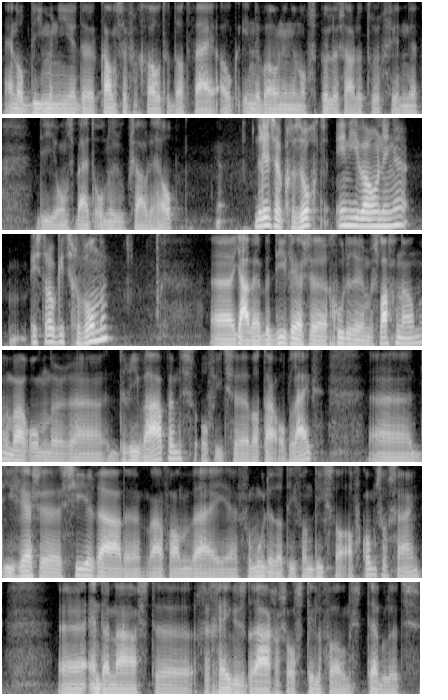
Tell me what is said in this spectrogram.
En op die manier de kans te vergroten dat wij ook in de woningen nog spullen zouden terugvinden die ons bij het onderzoek zouden helpen. Er is ook gezocht in die woningen. Is er ook iets gevonden? Uh, ja, we hebben diverse goederen in beslag genomen, waaronder uh, drie wapens of iets uh, wat daarop lijkt. diverse sieraden waarvan wij vermoeden dat die van diefstal afkomstig zijn. en daarnaast gegevensdragers zoals telefoons, tablets,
